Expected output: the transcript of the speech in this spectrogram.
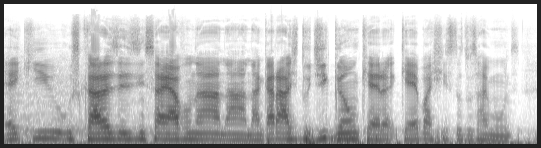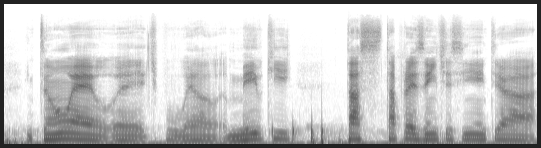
é que os caras eles ensaiavam na, na, na garagem do Digão, que, era, que é baixista dos Raimundos. Então é, é tipo, é meio que tá, tá presente assim entre a.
